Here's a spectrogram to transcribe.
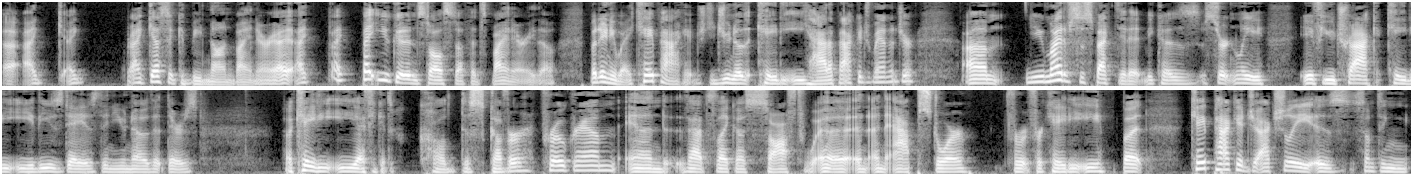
I, I, I guess it could be non-binary. I, I, I bet you could install stuff that's binary though. But anyway, K package. Did you know that KDE had a package manager? Um, you might have suspected it because certainly if you track KDE these days, then you know that there's a KDE, I think it's called Discover program, and that's like a soft, uh, an, an app store for, for KDE. But K package actually is something,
